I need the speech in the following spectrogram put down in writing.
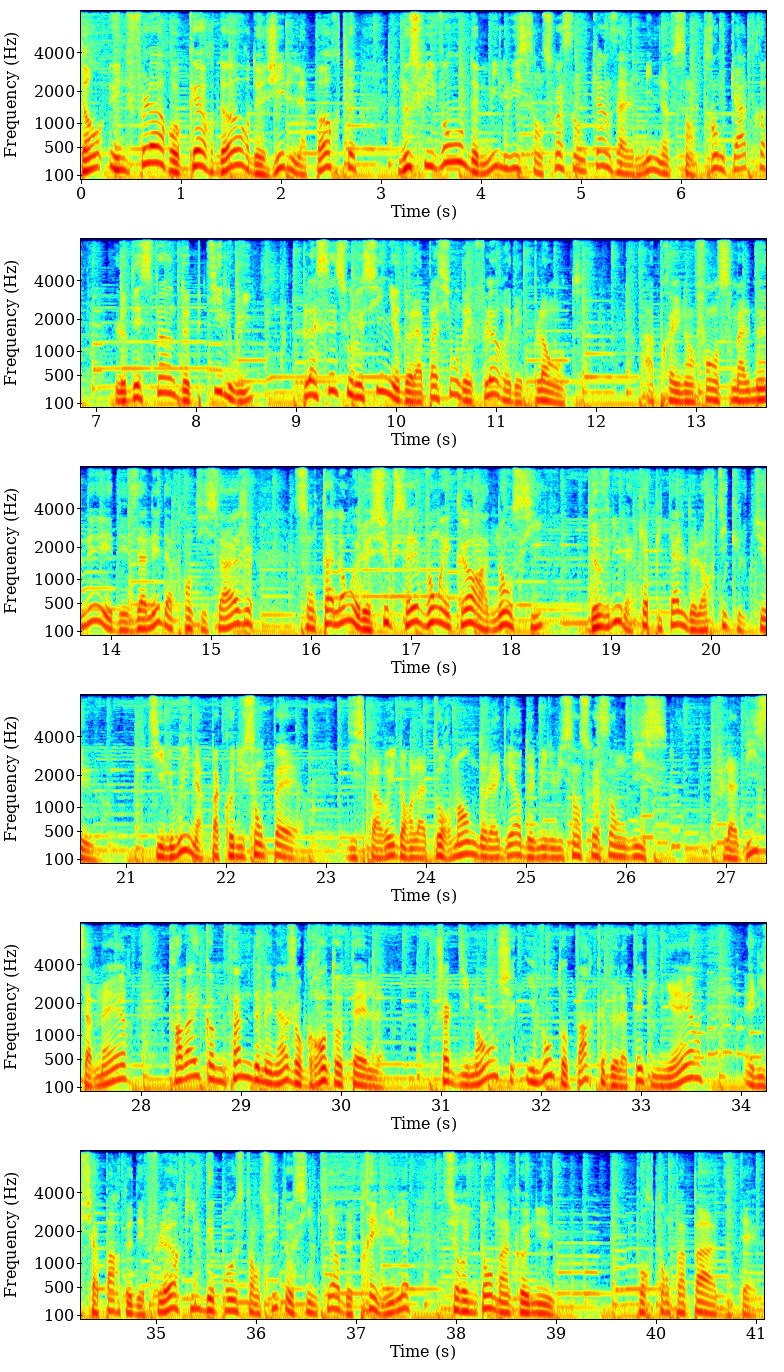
Dans Une fleur au cœur d'or de Gilles Laporte, nous suivons de 1875 à 1934 le destin de Petit Louis, placé sous le signe de la passion des fleurs et des plantes. Après une enfance malmenée et des années d'apprentissage, son talent et le succès vont éclore à Nancy, devenue la capitale de l'horticulture. Petit Louis n'a pas connu son père, disparu dans la tourmente de la guerre de 1870. Flavie, sa mère, travaille comme femme de ménage au Grand Hôtel. Chaque dimanche, ils vont au parc de la Pépinière. Elle y chaparde des fleurs qu'ils déposent ensuite au cimetière de Préville sur une tombe inconnue. Pour ton papa, dit-elle.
